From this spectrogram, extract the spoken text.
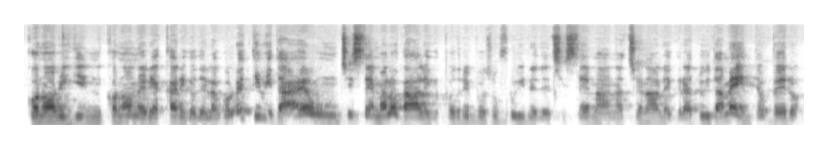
con, ori, con oneri a carico della collettività e un sistema locale che potrebbe usufruire del sistema nazionale gratuitamente, ovvero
